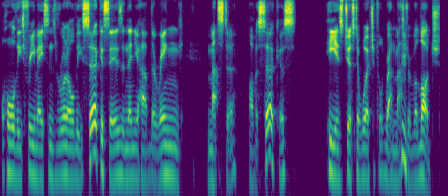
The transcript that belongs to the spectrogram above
all these Freemasons run all these circuses, and then you have the ring master of a circus. He is just a worshipful grandmaster of a lodge.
